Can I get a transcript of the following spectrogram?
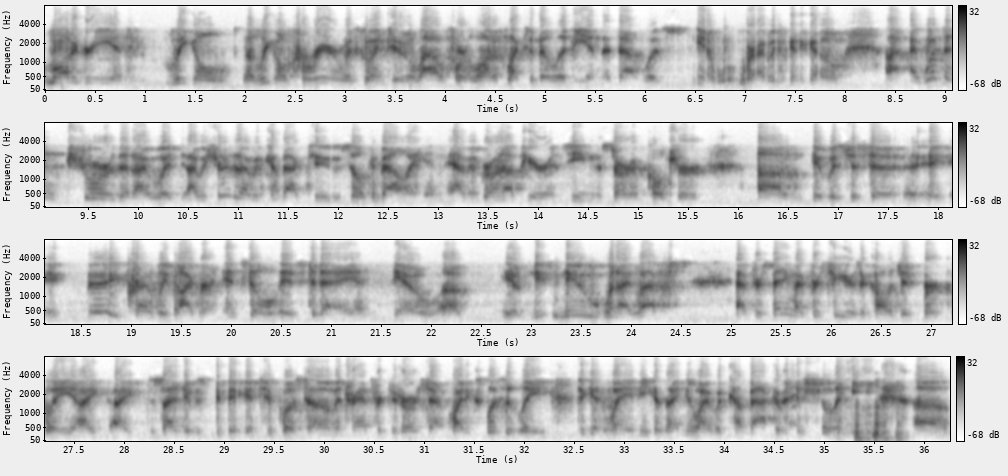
law degree and legal a legal career was going to allow for a lot of flexibility, and that that was you know where I was going to go. I, wasn't sure that I would. I was sure that I would come back to Silicon Valley, and having grown up here and seeing the startup culture, um, it was just a, a, a incredibly vibrant, and still is today. And you know, uh, you know, knew, knew when I left after spending my first two years of college at Berkeley, I, I decided it was too big and too close to home and transferred to Georgetown quite explicitly to get away because I knew I would come back eventually. um,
